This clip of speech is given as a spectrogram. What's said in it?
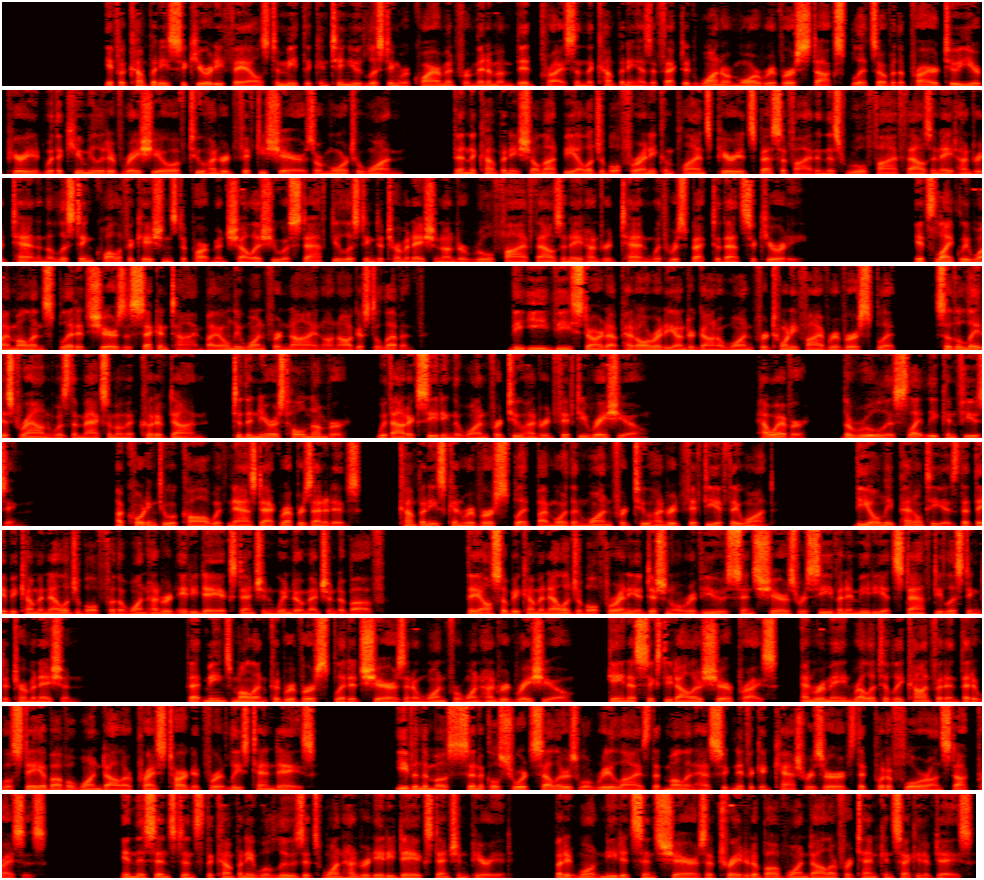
if a company's security fails to meet the continued listing requirement for minimum bid price and the company has effected one or more reverse stock splits over the prior two year period with a cumulative ratio of 250 shares or more to 1, then the company shall not be eligible for any compliance period specified in this Rule 5810 and the Listing Qualifications Department shall issue a staff delisting determination under Rule 5810 with respect to that security. It's likely why Mullen split its shares a second time by only 1 for 9 on August 11. The EV startup had already undergone a 1 for 25 reverse split, so the latest round was the maximum it could have done, to the nearest whole number, without exceeding the 1 for 250 ratio. However, the rule is slightly confusing. According to a call with NASDAQ representatives, companies can reverse split by more than 1 for 250 if they want. The only penalty is that they become ineligible for the 180 day extension window mentioned above. They also become ineligible for any additional reviews since shares receive an immediate staff delisting determination. That means Mullen could reverse split its shares in a 1 for 100 ratio, gain a $60 share price, and remain relatively confident that it will stay above a $1 price target for at least 10 days. Even the most cynical short sellers will realize that Mullen has significant cash reserves that put a floor on stock prices. In this instance, the company will lose its 180 day extension period, but it won't need it since shares have traded above $1 for 10 consecutive days.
